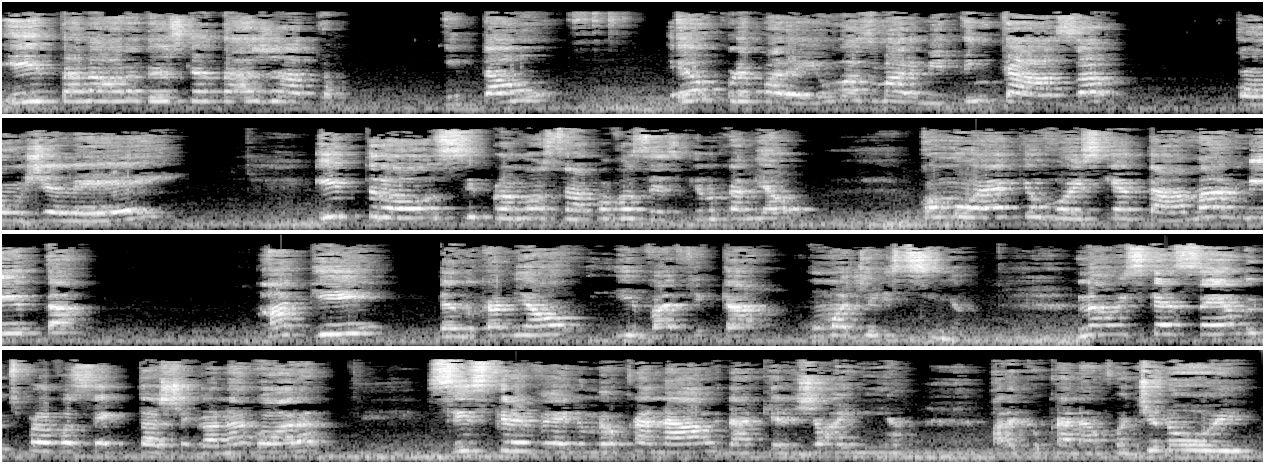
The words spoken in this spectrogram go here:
E tá na hora de eu esquentar a janta. Então, eu preparei umas marmitas em casa congelei e trouxe para mostrar para vocês aqui no caminhão como é que eu vou esquentar a marmita aqui dentro do caminhão e vai ficar uma delicinha. Não esquecendo de para você que está chegando agora, se inscrever no meu canal e dar aquele joinha para que o canal continue.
